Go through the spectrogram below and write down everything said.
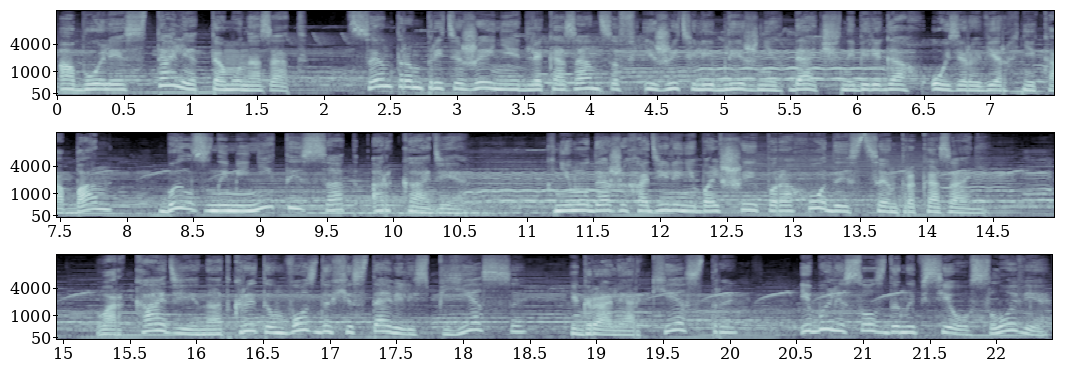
А более ста лет тому назад центром притяжения для казанцев и жителей ближних дач на берегах озера Верхний Кабан был знаменитый сад Аркадия. К нему даже ходили небольшие пароходы из центра Казани – в Аркадии на открытом воздухе ставились пьесы, играли оркестры и были созданы все условия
